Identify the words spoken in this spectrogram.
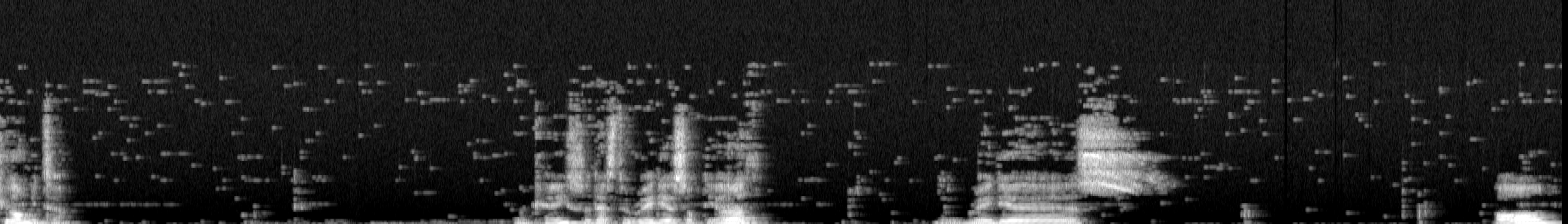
kilometer. Okay, so that's the radius of the earth. The radius of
